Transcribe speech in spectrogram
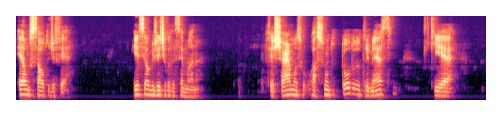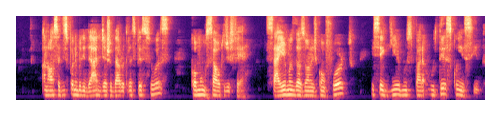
é um salto de fé. Esse é o objetivo da semana. Fecharmos o assunto todo do trimestre, que é a nossa disponibilidade de ajudar outras pessoas, como um salto de fé sairmos da zona de conforto e seguirmos para o desconhecido.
